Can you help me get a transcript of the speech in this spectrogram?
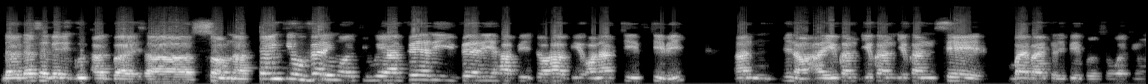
That, that's a very good advice, uh. Thank you very much. We are very, very happy to have you on Active TV, and you know uh, you can you can you can say bye bye to the people who are watching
